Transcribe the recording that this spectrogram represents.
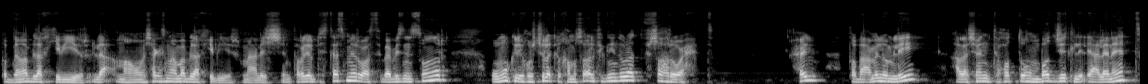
طب ده مبلغ كبير. لا ما هو مش حاجة اسمها مبلغ كبير. معلش انت راجل بتستثمر وعايز تبقى business owner وممكن يخش لك ال 15000 جنيه دولت في شهر واحد. حلو؟ طب أعملهم ليه؟ علشان تحطهم budget للإعلانات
